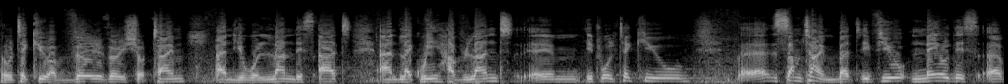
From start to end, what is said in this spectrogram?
it will take you a very very short time, and you will learn this art. And like we have learned, um, it will take you uh, some time. But if you nail this uh,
